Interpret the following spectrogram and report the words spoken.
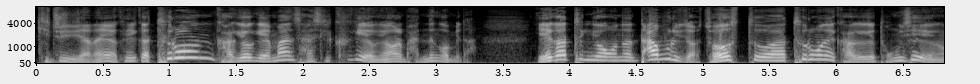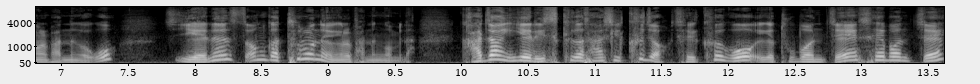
기준이잖아요. 그러니까 트론 가격에만 사실 크게 영향을 받는 겁니다. 얘 같은 경우는 더블이죠. 저스트와 트론의 가격에 동시에 영향을 받는 거고 얘는 썬과 트론의 영향을 받는 겁니다. 가장 이게 리스크가 사실 크죠. 제일 크고 이게 두 번째, 세 번째,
